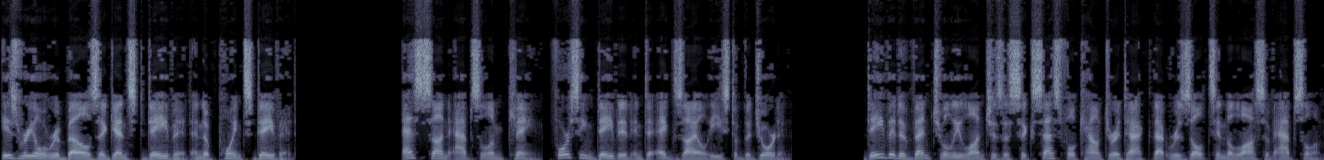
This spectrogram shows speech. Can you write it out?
Israel rebels against David and appoints David's son Absalom king, forcing David into exile east of the Jordan. David eventually launches a successful counterattack that results in the loss of Absalom.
